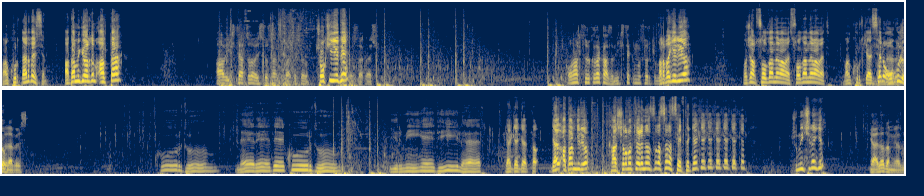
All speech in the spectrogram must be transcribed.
Lan kurt neredesin? Adamı gördüm altta. Abi iki tarafta da var istiyorsan uzaklaşalım. Çok iyi yedi. Uzaklaş. Onlar sürküde kalsın. İki takım da sürküde. Araba geliyor. Hocam soldan devam et. Soldan devam et. Lan kurt gelsene oğlum. Beraberiz. Kurdum. Nerede kurdum? 27'ler. Gel gel gel. Gel adam geliyor. Karşılama töreni hazırlasana safe'te. Gel gel gel gel gel gel gel. Şunun içine gir. Geldi adam geldi.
